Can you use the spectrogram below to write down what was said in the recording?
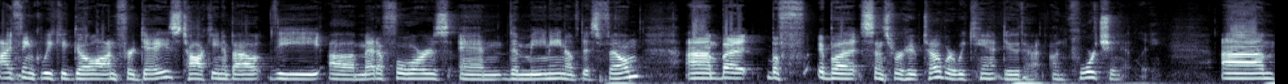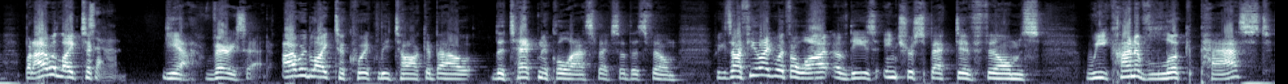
I think we could go on for days talking about the uh, metaphors and the meaning of this film. Um, but bef- but since we're Hooptober, we can't do that, unfortunately. Um, but I would like to Sad. yeah, very sad. I would like to quickly talk about the technical aspects of this film because I feel like with a lot of these introspective films, we kind of look past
